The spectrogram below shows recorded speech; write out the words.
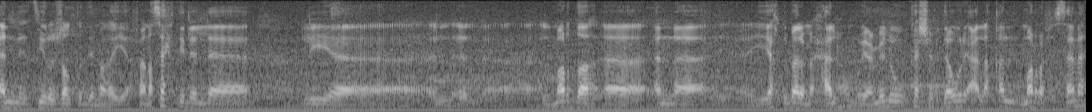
أن تصير جلطه دماغيه فنصيحتي لل ل- ال- ال- المرضى آه، أن ياخدوا بالهم من حالهم ويعملوا كشف دوري على الأقل مرة في السنة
